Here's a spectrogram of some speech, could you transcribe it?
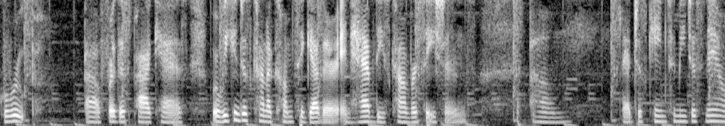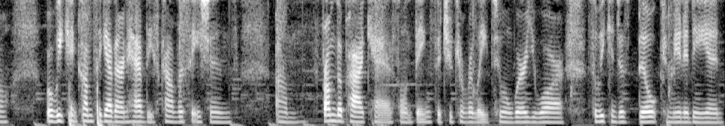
group uh, for this podcast where we can just kind of come together and have these conversations um, that just came to me just now, where we can come together and have these conversations um, from the podcast on things that you can relate to and where you are, so we can just build community and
